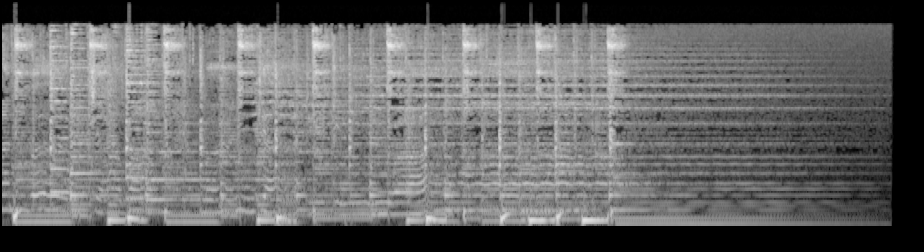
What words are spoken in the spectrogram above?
takkan ber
